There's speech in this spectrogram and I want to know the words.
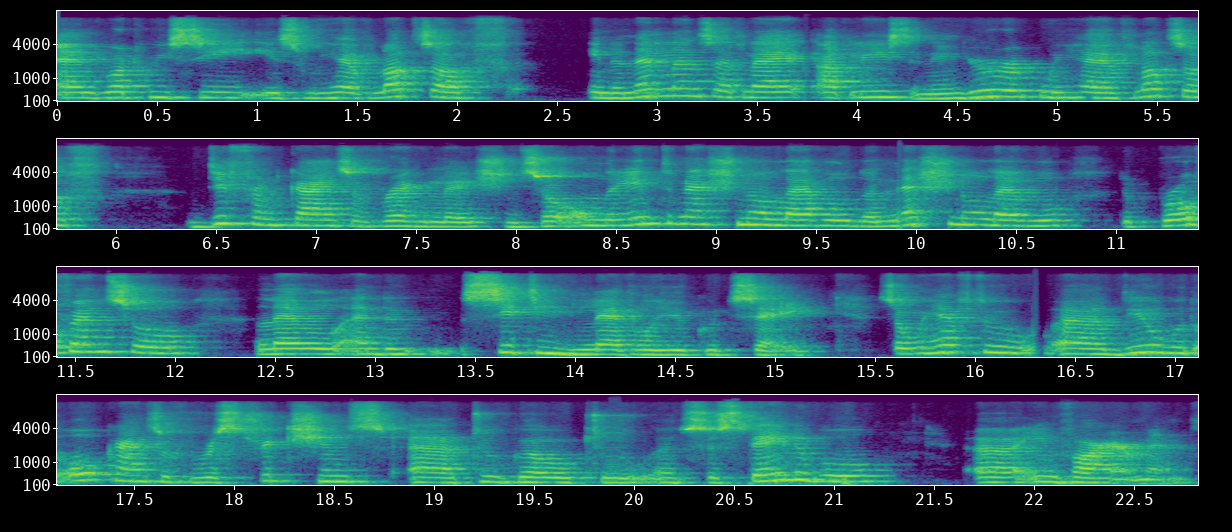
And what we see is we have lots of, in the Netherlands at, at least, and in Europe, we have lots of different kinds of regulations. So on the international level, the national level, the provincial level, and the city level, you could say. So we have to uh, deal with all kinds of restrictions uh, to go to a sustainable uh, environment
